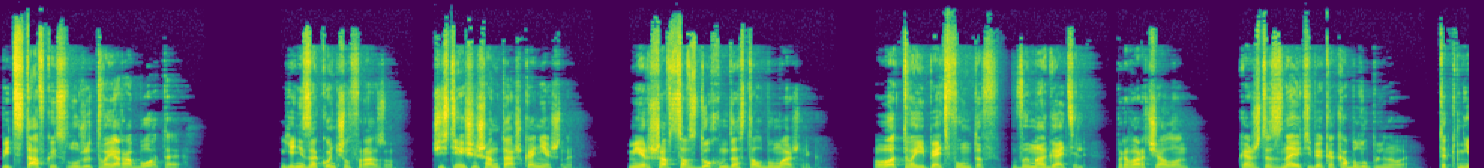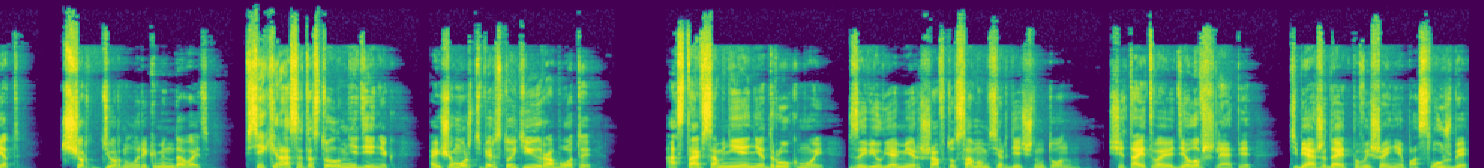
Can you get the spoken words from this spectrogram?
Ведь ставкой служит твоя работа. Я не закончил фразу. Чистейший шантаж, конечно. Мейершафт со вздохом достал бумажник. «Вот твои пять фунтов, вымогатель», — проворчал он. «Кажется, знаю тебя как облупленного». «Так нет. Черт дернул рекомендовать. Всякий раз это стоило мне денег, а еще может теперь стоить и работы». «Оставь сомнения, друг мой», — заявил я Мейершафту самым сердечным тоном. «Считай твое дело в шляпе. Тебя ожидает повышение по службе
